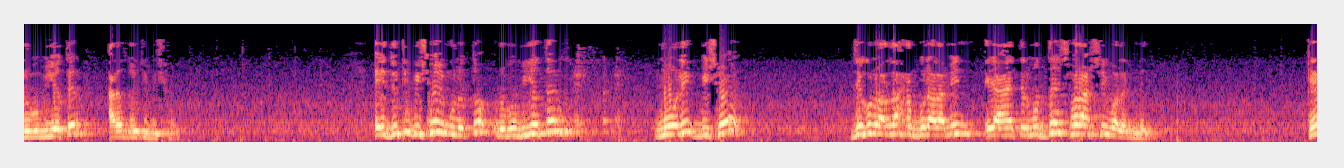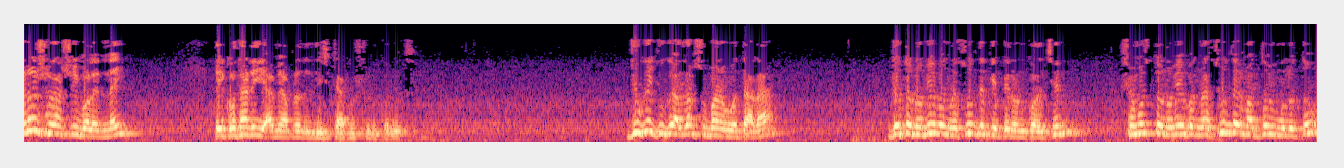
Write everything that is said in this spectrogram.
রুবুবিয়তের আরও দুটি বিষয়। এই দুটি বিষয় মূলত রুবুবিয়তের মৌলিক বিষয় যেগুলো আল্লাহ হাব্বুল আলমিন এই আয়াতের মধ্যে সরাসরি বলেন নেই। কেন সরাসরি বলেন নাই? এই কথাটি আমি আপনাদের দৃষ্টি আকর্ষণ করেছি। যুগে যুগে আল্লাহ সুবাহ যত নবী এবং রসুলদেরকে প্রেরণ করেছেন, সমস্ত নবী এবং রাসুলদের মাধ্যমে মূলত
